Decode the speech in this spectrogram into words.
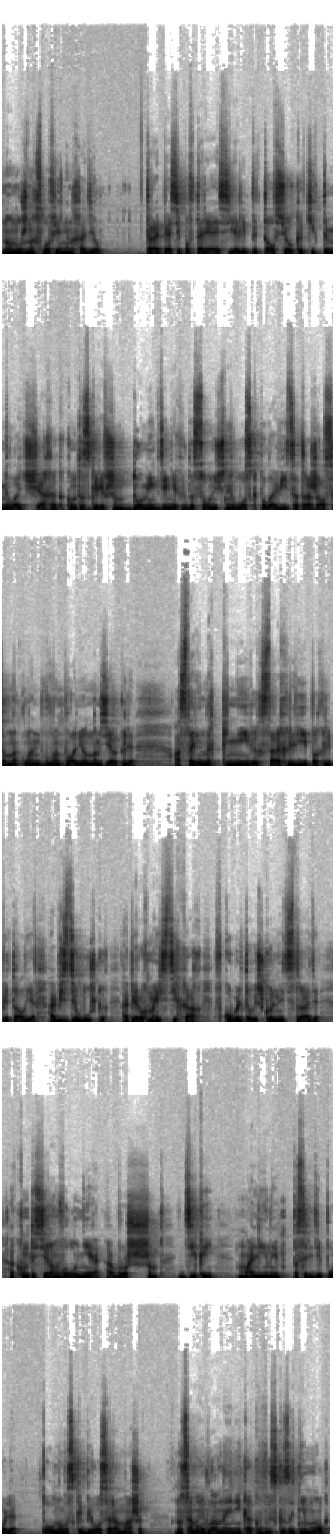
но нужных слов я не находил. Торопясь и повторяясь, я лепетал все о каких-то мелочах, о каком-то сгоревшем доме, где некогда солнечный лоск половиц отражался в, наклон... в наклоненном зеркале, о старинных книгах, старых липах лепетал я, о безделушках, о первых моих стихах в кобальтовой школьной тетради, о каком-то сером валуне, обросшем дикой малиной посреди поля, полного скобиоса, ромашек, но самое главное, я никак высказать не мог.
